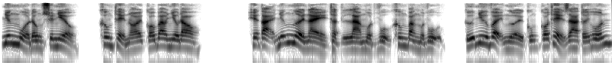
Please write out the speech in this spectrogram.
nhưng mùa đông xuyên nhiều, không thể nói có bao nhiêu đau. Hiện tại những người này thật là một vụ không bằng một vụ, cứ như vậy người cũng có thể ra tới hốn.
